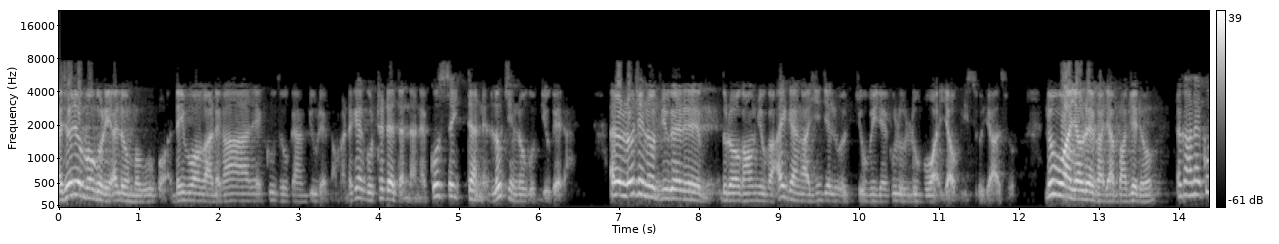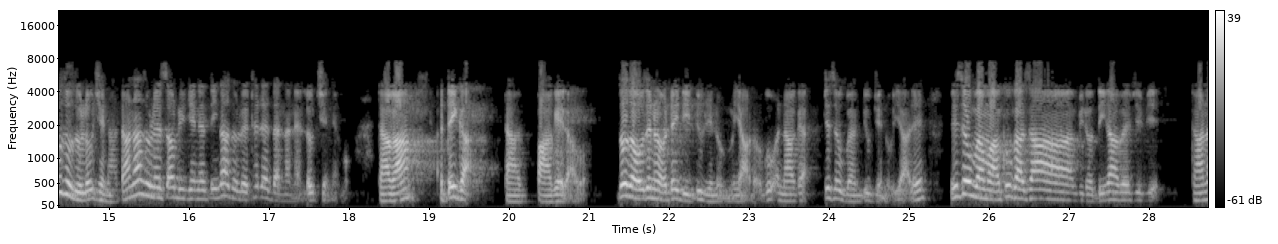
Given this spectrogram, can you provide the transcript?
အချို့ချို့ပုဂ္ဂိုလ်တွေအဲ့လိုမဟုတ်ဘူးပေါ့အတိတ်ဘဝကတကားတဲ့ကုသိုလ်ကံပြုတဲ့အခါမှာတကယ်ကိုထက်တဲ့တန်တန်နဲ့ကိုယ်စိတ်တက်နဲ့လှုပ်ချင်လို့ကိုပြုခဲ့တာအဲ့လိုလှုပ်ချင်လို့ပြုခဲ့တဲ့သူတော်ကောင်းမျိုးကအဲ့ကံကရင်းကျက်လို့ကြိုးပေးတယ်ကုလိုလူဘဝရောက်ပြီဆိုကြဆိုလူဘဝရောက်တဲ့အခါကျဘာဖြစ်တော့တခါနဲ့ကုသိုလ်ဆိုလှုပ်ချင်တာဒါနဆိုလဲစောက်တည်ခြင်းနဲ့တိလဆိုလဲထက်တဲ့တန်တန်နဲ့လှုပ်ချင်တယ်ပေါ့ဒါကအတိတ်ကဒါပါခဲ့တာပေါ့သို့တော်ဦးဇင်းတို့အတိတ်ဒီပြုကျင်လို့မရတော့အခုအနာဂတ်ပြစ္ဆုတ်ပံပြုကျင်လို့ရတယ်ပြစ္ဆုတ်ပံမှာအခုကစားပြီးတော့သီလပဲဖြစ်ဖြစ် ဒါန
